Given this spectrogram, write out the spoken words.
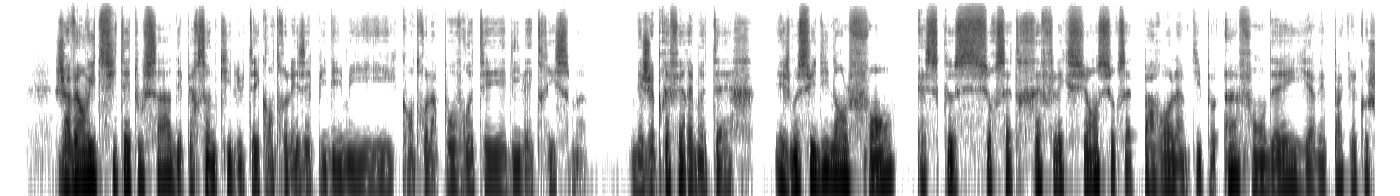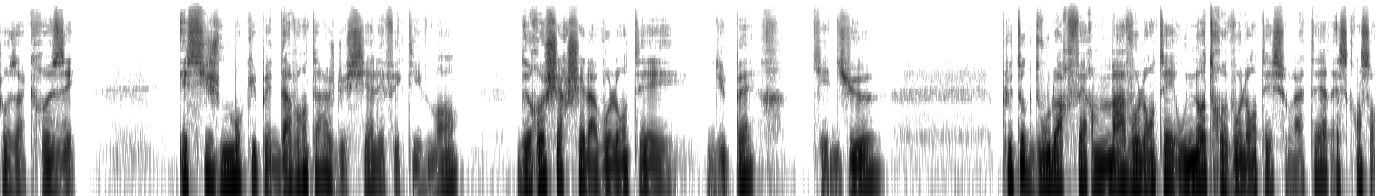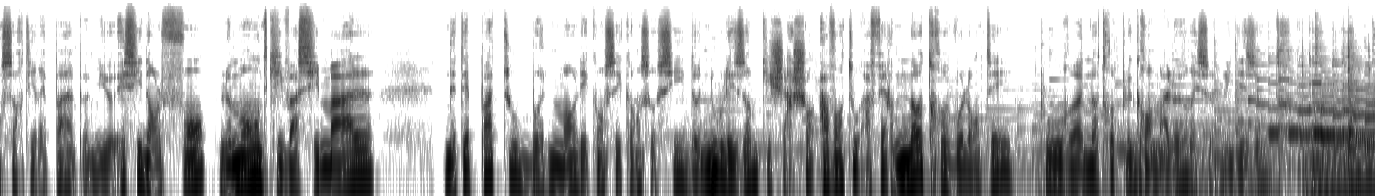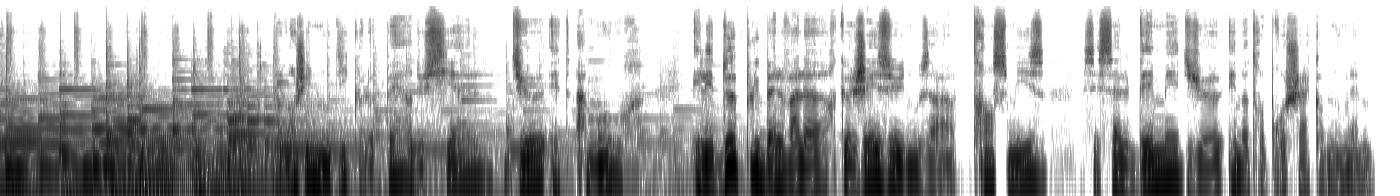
J'avais envie de citer tout ça, des personnes qui luttaient contre les épidémies, contre la pauvreté, l'illettrisme. Mais j'ai préféré me taire. Et je me suis dit, dans le fond, est-ce que sur cette réflexion, sur cette parole un petit peu infondée, il n'y avait pas quelque chose à creuser? Et si je m'occupais davantage du ciel, effectivement, de rechercher la volonté du Père, qui est Dieu, plutôt que de vouloir faire ma volonté ou notre volonté sur la terre, est-ce qu'on s'en sortirait pas un peu mieux? Et si dans le fond, le monde qui va si mal n'était pas tout bonnement les conséquences aussi de nous les hommes qui cherchons avant tout à faire notre volonté pour euh, notre plus grand malheur et celui des autres. L'Évangile nous dit que le Père du ciel, Dieu est amour, et les deux plus belles valeurs que Jésus nous a transmises, c'est celle d'aimer Dieu et notre prochain comme nous-mêmes.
